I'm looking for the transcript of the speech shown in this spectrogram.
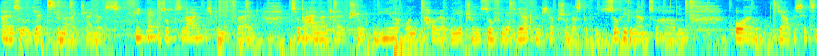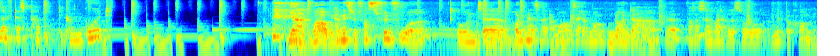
Also jetzt hier mal mein kleines Feedback sozusagen. Ich bin jetzt seit circa eineinhalb Stunden hier und Paul hat mir jetzt schon so viel erklärt und ich habe schon das Gefühl, so viel gelernt zu haben. Und ja, bis jetzt läuft das Praktikum gut. Ja, wow, wir haben jetzt schon fast 5 Uhr und äh, Pauline ist halt morgen, seit heute Morgen um 9 da. Äh, was hast du denn heute alles so mitbekommen?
